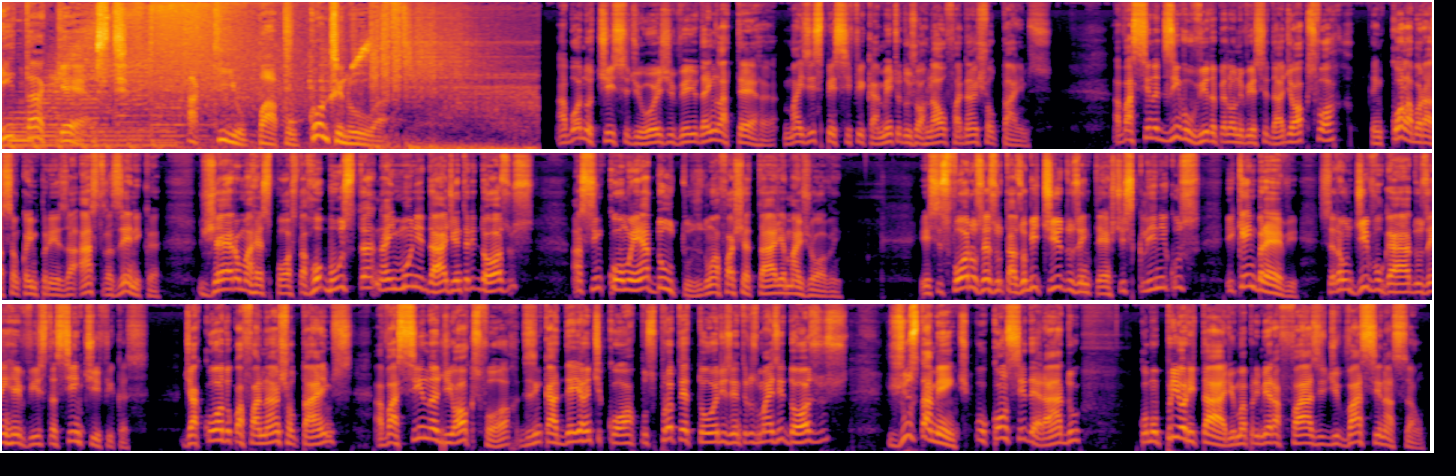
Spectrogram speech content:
Itacast. Aqui o papo continua. A boa notícia de hoje veio da Inglaterra, mais especificamente do jornal Financial Times. A vacina desenvolvida pela Universidade de Oxford, em colaboração com a empresa AstraZeneca, gera uma resposta robusta na imunidade entre idosos, assim como em adultos de uma faixa etária mais jovem. Esses foram os resultados obtidos em testes clínicos e que em breve serão divulgados em revistas científicas. De acordo com a Financial Times, a vacina de Oxford desencadeia anticorpos protetores entre os mais idosos, justamente por considerado como prioritário uma primeira fase de vacinação.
